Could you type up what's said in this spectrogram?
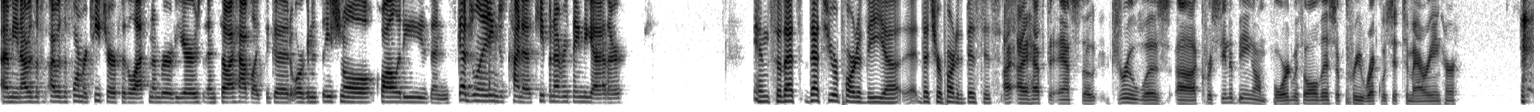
I mean, I was a, I was a former teacher for the last number of years, and so I have like the good organizational qualities and scheduling, just kind of keeping everything together. And so that's that's your part of the uh, that's your part of the business. I, I have to ask though, Drew, was uh, Christina being on board with all this a prerequisite to marrying her?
